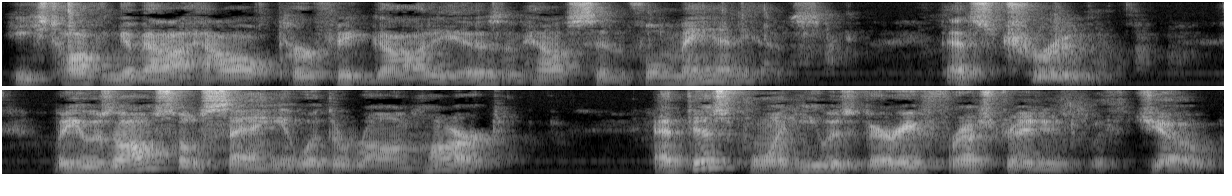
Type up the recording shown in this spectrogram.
He's talking about how perfect God is and how sinful man is. That's true. But he was also saying it with the wrong heart. At this point, he was very frustrated with Job.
